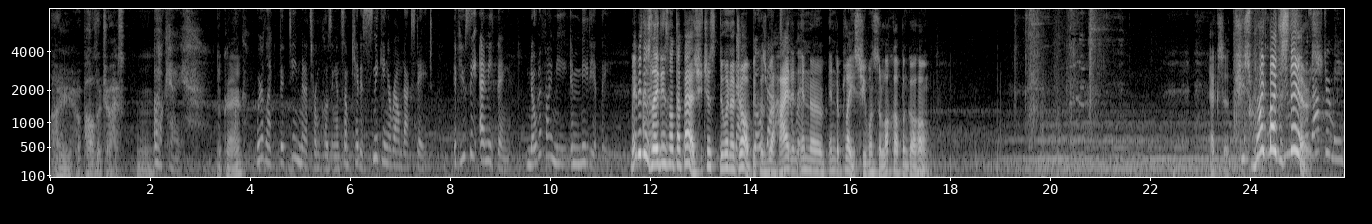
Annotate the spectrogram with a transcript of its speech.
I apologize. Hmm. Okay. Okay. Look, We're like 15 minutes from closing and some kid is sneaking around backstage. If you see anything, notify me immediately. Maybe this lady's not that bad. She's just doing her Now, job because we're to your hiding in the in the place. She wants to lock up and go home. Exit. She's right by the stairs. after me.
